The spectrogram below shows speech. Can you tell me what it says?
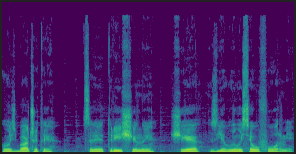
Ось бачите, це тріщини ще з'явилися у формі.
